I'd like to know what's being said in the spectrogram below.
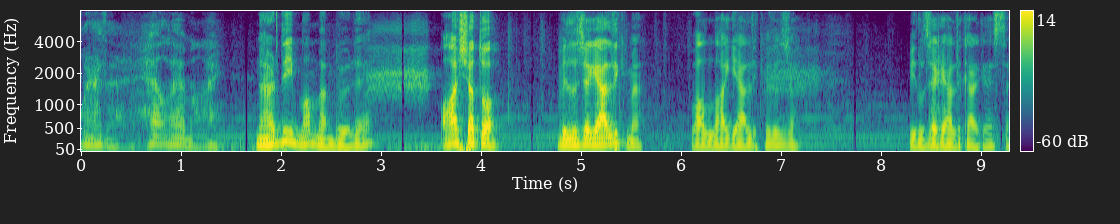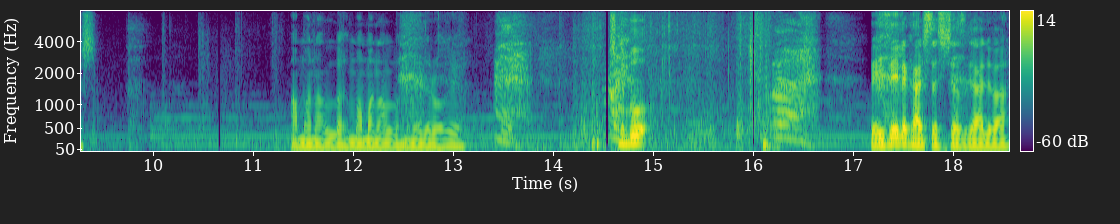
Where the hell am I? Neredeyim lan ben böyle? Aha şato. Village'a geldik mi? Vallahi geldik Village'a. Village'a geldik arkadaşlar. Aman Allah'ım aman Allah'ım neler oluyor. Şimdi bu Teyze ile karşılaşacağız galiba.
